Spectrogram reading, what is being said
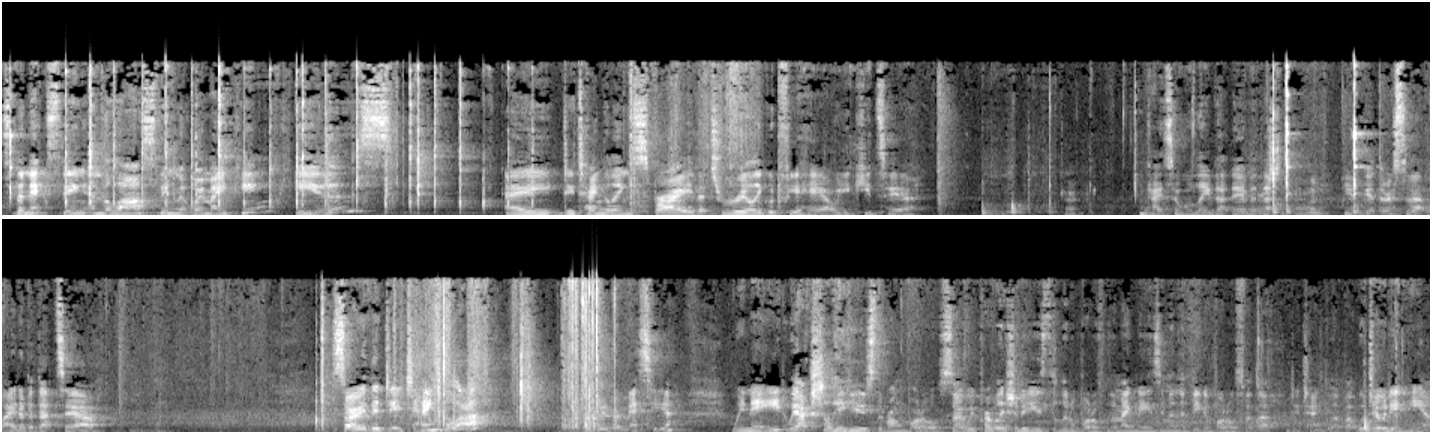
So the next thing and the last thing that we're making is a detangling spray that's really good for your hair or your kids' hair. Okay. So we'll leave that there, but that, yeah, we'll get the rest of that later, but that's our... So the detangler, a little bit of a mess here, we need, we actually used the wrong bottle, so we probably should have used the little bottle for the magnesium and the bigger bottle for the detangler, but we'll do it in here.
